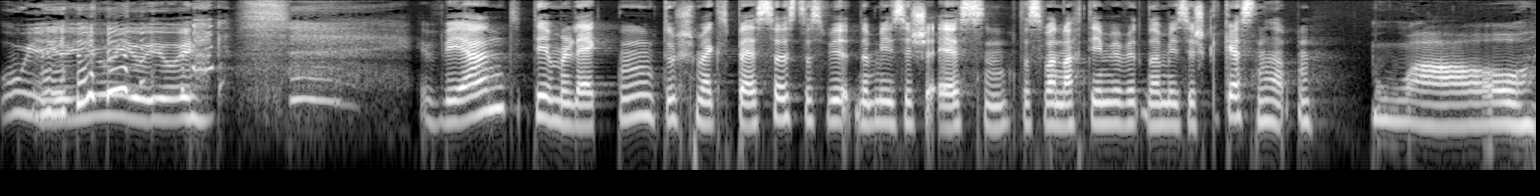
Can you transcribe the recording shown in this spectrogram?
Uiuiuiui. Während dem Lecken, du schmeckst besser, ist das vietnamesische Essen. Das war nachdem wir vietnamesisch gegessen hatten. Wow.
